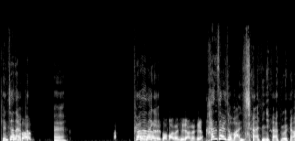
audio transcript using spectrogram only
괜찮아요? 편- 네. 한 편안하게. 살더 많으시지 않으세요? 한 살 더 많지 않냐고요?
